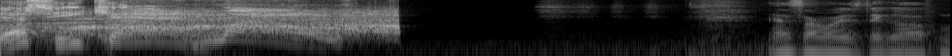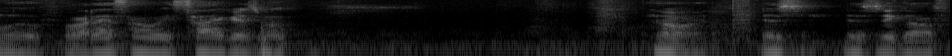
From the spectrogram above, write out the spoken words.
Yes, he can. Wow. That's always the golf move, or that's always Tiger's move. Hold on, this this is the golf.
